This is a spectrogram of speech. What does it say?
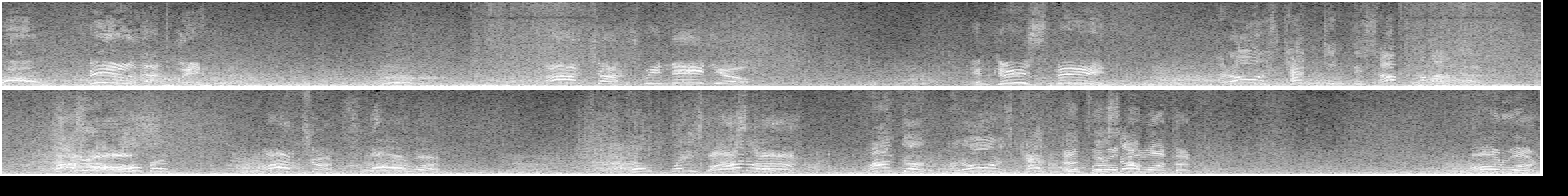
Whoa! Feel that wind! Archers, we need you! Increase speed! The rowers can't keep this up, commander! Arrows! Archers, forward! Don't waste Faster! arrows! Commander, the rowers can't Head keep for open water! Forward!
